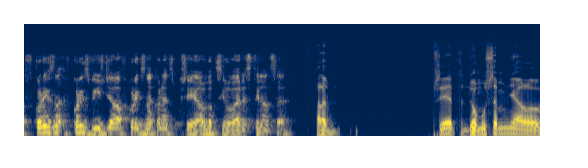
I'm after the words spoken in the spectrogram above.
v, kolik, v kolik zvýžděl a v kolik nakonec přijel do cílové destinace? Ale přijet domů jsem měl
